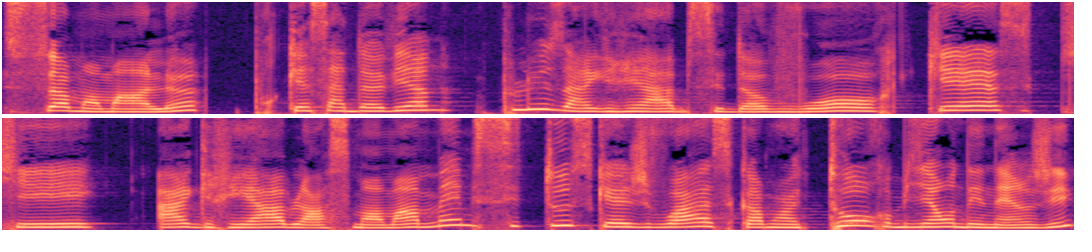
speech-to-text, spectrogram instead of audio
ce moment-là, pour que ça devienne plus agréable. C'est de voir qu'est-ce qui est agréable en ce moment, même si tout ce que je vois, c'est comme un tourbillon d'énergie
